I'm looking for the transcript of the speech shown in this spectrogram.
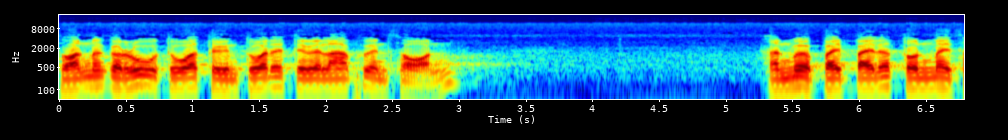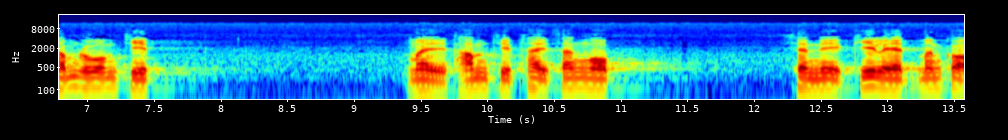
สอนมันก็รู้ตัวตื่นตัวได้แต่เวลาเพื่อนสอนอันเมื่อไปไปแล้วตนไม่สำรวมจิต ไม่ทำจิตให้สงบ เช่นนี้กิเลสมันก็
